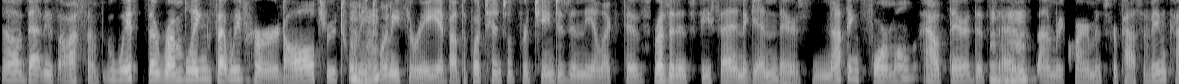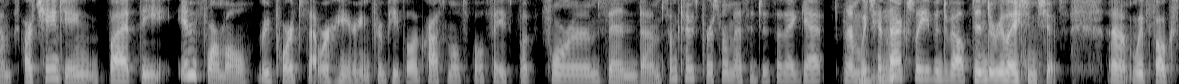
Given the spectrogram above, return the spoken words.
Oh, that is awesome. With the rumblings that we've heard all through 2023 mm-hmm. about the potential for changes in the elective residence visa, and again, there's nothing formal out there that says mm-hmm. um, requirements for passive income are changing, but the informal reports that we're hearing from people across multiple Facebook forums and um, sometimes personal messages that I get, um, which mm-hmm. have actually even developed into relationships uh, with folks,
